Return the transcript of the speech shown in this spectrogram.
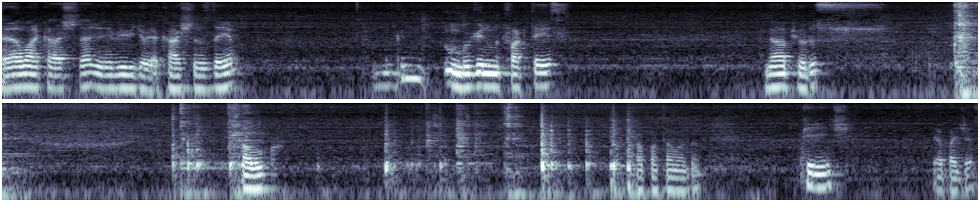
Selam arkadaşlar. Yeni bir videoya karşınızdayım. Bugün bugün mutfaktayız. Ne yapıyoruz? Tavuk. Kapatamadım. Pirinç yapacağız.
